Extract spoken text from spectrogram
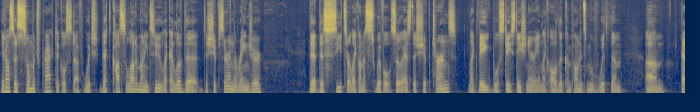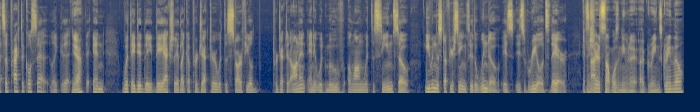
It also has so much practical stuff, which that costs a lot of money too. Like I love the the ships there in the Ranger. The the seats are like on a swivel, so as the ship turns, like they will stay stationary and like all the components move with them. Um, that's a practical set. Like uh, Yeah. and what they did, they they actually had like a projector with the starfield projected on it, and it would move along with the scene. So even the stuff you're seeing through the window is is real. It's there. It's I'm not. sure it's not wasn't even a, a green screen though.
